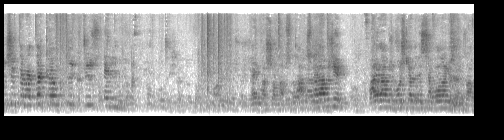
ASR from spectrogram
bu çifteme takım 350 milyon. Hey maşallah. İsmail abicim. Hayır abicim hoş geldiniz. Sefalar getirdiniz abi.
